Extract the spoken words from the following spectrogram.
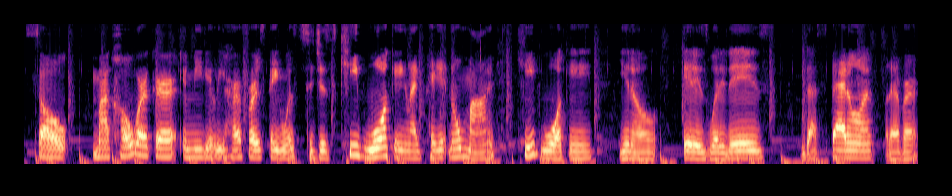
So my coworker immediately her first thing was to just keep walking like pay it no mind keep walking you know it is what it is. You got spat on, whatever.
